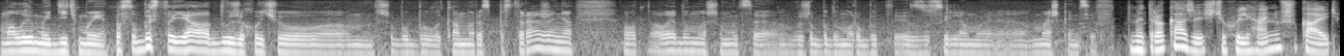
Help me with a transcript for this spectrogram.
малими дітьми. Особисто я дуже хочу, ем, щоб були камери спостереження, от, але я думаю, що ми це вже будемо робити з зусиллями е, мешканців. Дмитро каже, що хуліганів шукають.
